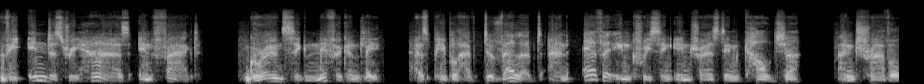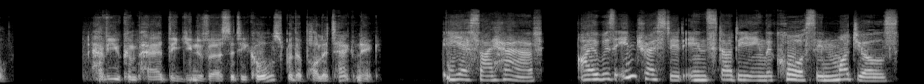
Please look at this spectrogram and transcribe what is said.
The industry has, in fact, grown significantly as people have developed an ever-increasing interest in culture and travel. Have you compared the university course with a polytechnic? Yes, I have. I was interested in studying the course in modules.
